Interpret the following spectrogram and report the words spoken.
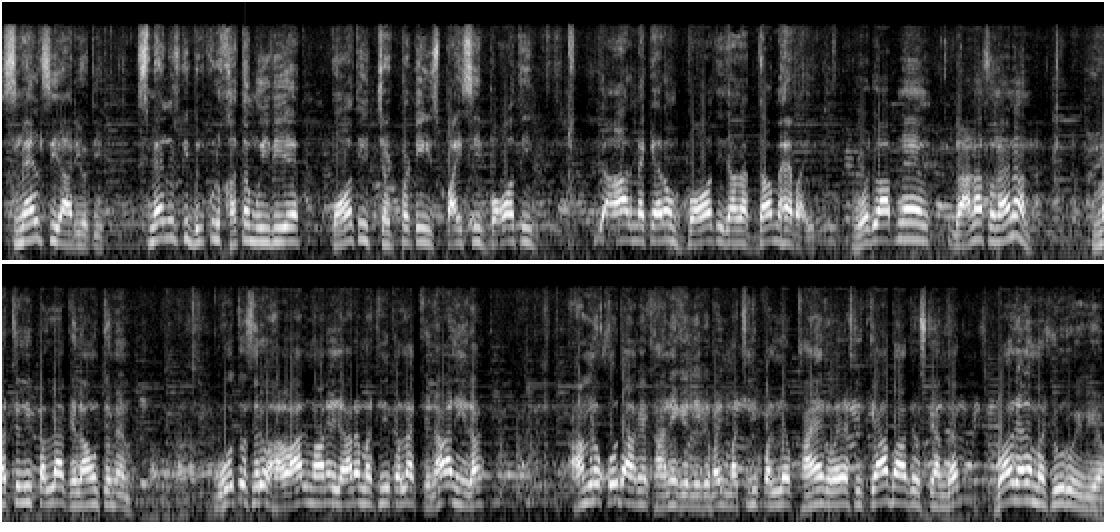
स्मेल सी आ रही होती स्मेल उसकी बिल्कुल ख़त्म हुई हुई है, बहुत ही चटपटी स्पाइसी बहुत ही, यार मैं कह रहा हूँ, बहुत ही ज़्यादा दम है भाई। वो जो आपने गाना सुना है ना, मछली पल्ला खिलाऊं तुम्हें, वो तो सिर्फ़ हवाल मारे जा रहा मछली पल्ला खिला नहीं रहा। हम लोग खुद आ गए खाने के लिए कि भाई मछली पल्ले खाएँ तो ऐसी क्या बात है उसके अंदर? बहुत ज़्यादा मशहूर हुई भी है।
